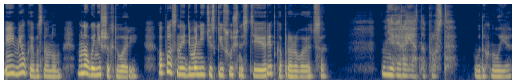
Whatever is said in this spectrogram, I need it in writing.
И мелкая в основном, много низших тварей. Опасные демонические сущности редко прорываются. «Невероятно просто», — выдохнула я.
